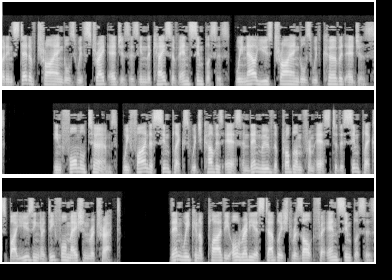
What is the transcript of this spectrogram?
but instead of triangles with straight edges as in the case of n simplices, we now use triangles with curved edges. In formal terms, we find a simplex which covers S and then move the problem from S to the simplex by using a deformation retract. Then we can apply the already established result for n simplices.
